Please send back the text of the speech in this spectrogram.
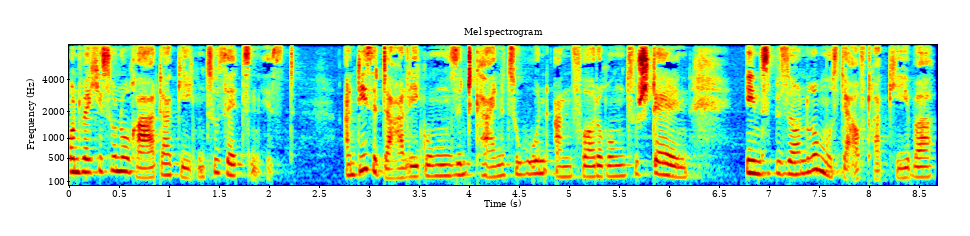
und welches Honorar dagegen zu setzen ist. An diese Darlegungen sind keine zu hohen Anforderungen zu stellen. Insbesondere muss der Auftraggeber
